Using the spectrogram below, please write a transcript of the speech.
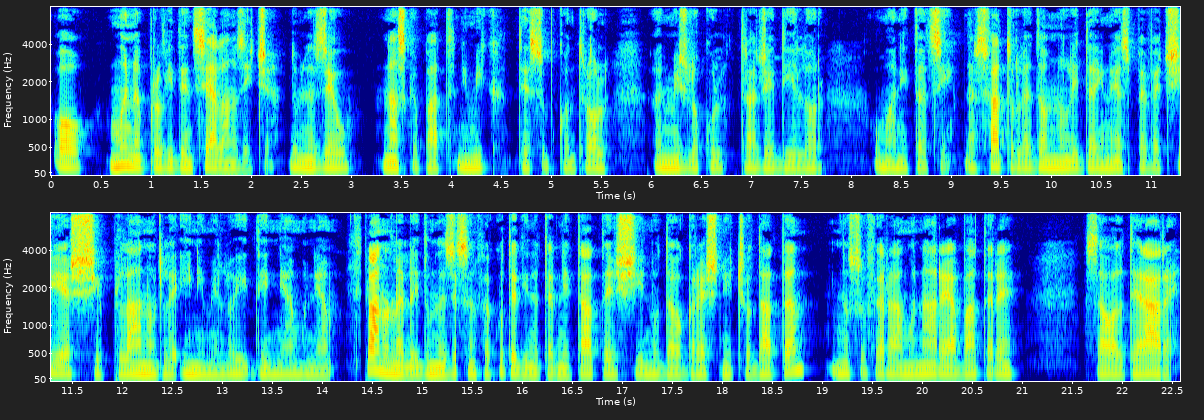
o mână providențială, am zice. Dumnezeu n-a scăpat nimic de sub control în mijlocul tragediilor umanității. Dar sfaturile Domnului dăinuiesc pe vecie și planurile inimii lui din neam în neam. Planurile lui Dumnezeu sunt făcute din eternitate și nu dau greș niciodată, nu suferă amânare, abatere sau alterare.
